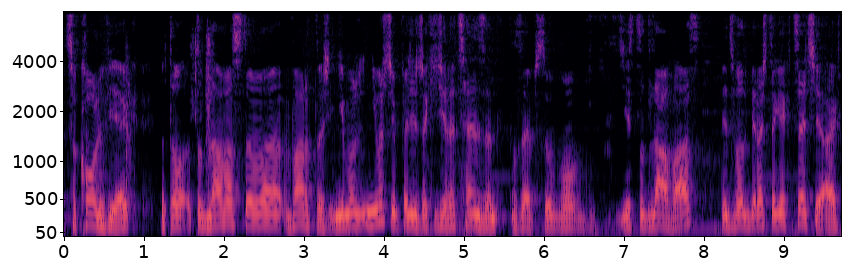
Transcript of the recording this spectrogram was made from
cokolwiek, no to, to dla was to ma wartość. I nie, mo- nie możecie powiedzieć, że jakiś recenzent to zepsuł, bo jest to dla was, więc wy odbierać tak jak chcecie, a jak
